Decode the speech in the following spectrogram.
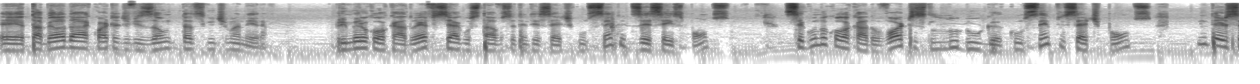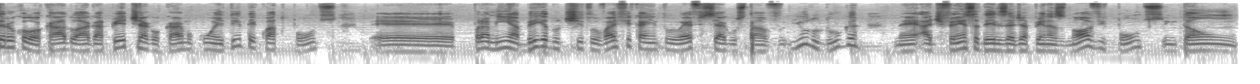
É, tabela da quarta divisão está da seguinte maneira: primeiro colocado, FCA Gustavo 77 com 116 pontos. Segundo colocado, Vortex Luduga com 107 pontos. Em terceiro colocado, HP Thiago Carmo com 84 pontos. É, para mim, a briga do título vai ficar entre o FCA Gustavo e o Luduga. Né? A diferença deles é de apenas 9 pontos. Então,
